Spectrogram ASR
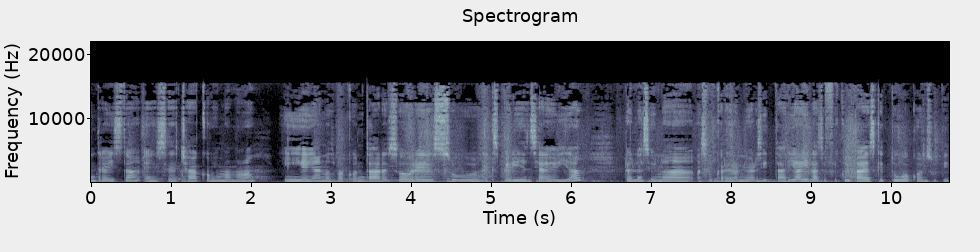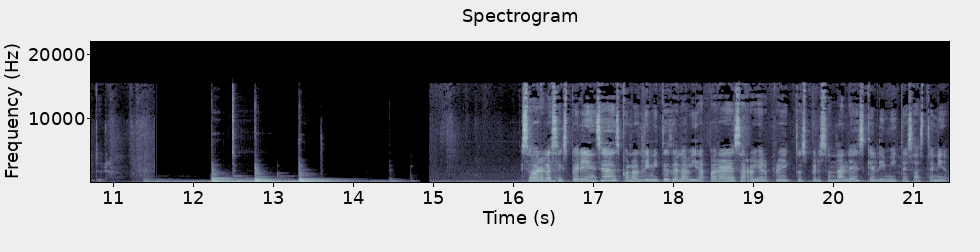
Entrevista es hecha con mi mamá y ella nos va a contar sobre su experiencia de vida relacionada a su carrera universitaria y las dificultades que tuvo con su título. Sobre las experiencias con los límites de la vida para desarrollar proyectos personales, ¿qué límites has tenido?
